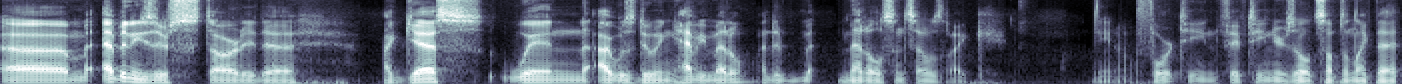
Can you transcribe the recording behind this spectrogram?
Um, Ebinezer started, uh, I guess, when I was doing heavy metal. I did me- metal since I was like, you know, 14, 15 years old, something like that.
